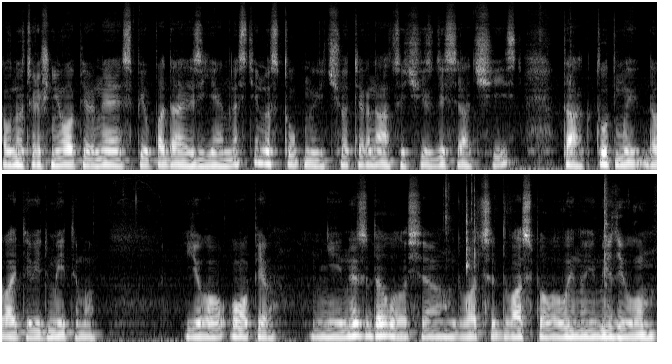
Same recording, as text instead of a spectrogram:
внутрішній опір не співпадає з ємності. Наступний 1466. Так, тут ми давайте відмітимо його опір. Ні, не здалося. 22,5 міліом.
